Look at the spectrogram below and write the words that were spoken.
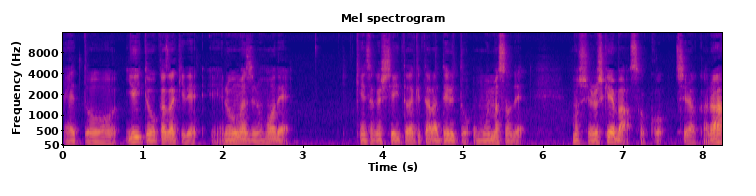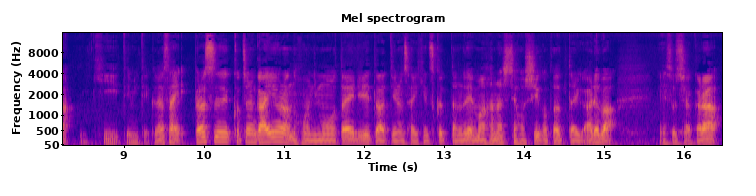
えっ、と、ゆいと岡崎で、え、ローマ字の方で検索していただけたら出ると思いますので、もしよろしければそこちらから聞いてみてください。プラス、こちらの概要欄の方にもお便りレターっていうのを最近作ったので、まあ話してほしいことだったりがあれば、え、そちらから、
